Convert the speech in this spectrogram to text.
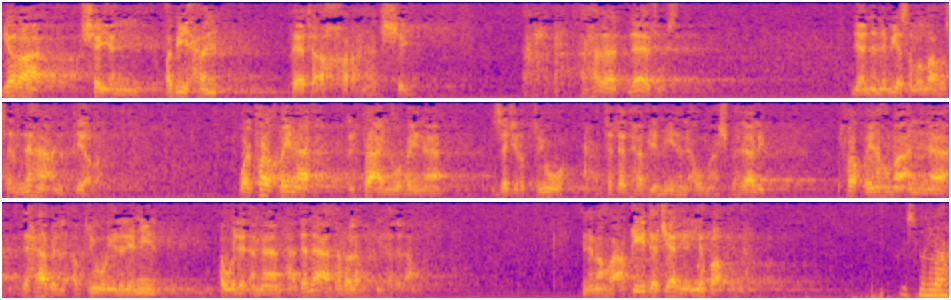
يرى شيئا قبيحا فيتأخر عن هذا الشيء. فهذا لا يجوز لأن النبي صلى الله عليه وسلم نهى عن الطيرة. والفرق بين الفأل وبين زجر الطيور حتى تذهب يمينا أو ما أشبه ذلك. الفرق بينهما أن ذهاب الطيور إلى اليمين أو إلى الأمام هذا لا أثر له في هذا الأمر. إنما هو عقيدة جاهلية باطلة. بسم الله.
